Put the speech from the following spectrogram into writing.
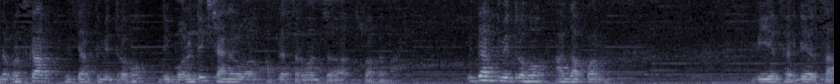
नमस्कार विद्यार्थी मित्र हो दी पॉलिटिक्स चॅनलवर आपल्या सर्वांचं स्वागत आहे. विद्यार्थी मित्र हो आज आपण बी ए थर्ड इयरचा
